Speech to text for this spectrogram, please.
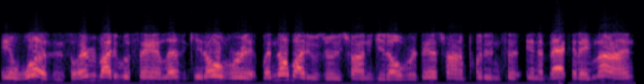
it wasn't. So everybody was saying, let's get over it, but nobody was really trying to get over it. They're trying to put it into in the back of their mind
